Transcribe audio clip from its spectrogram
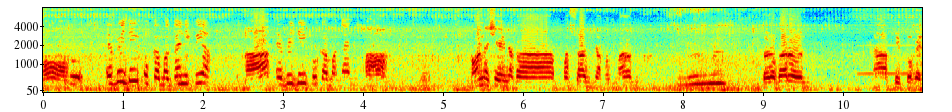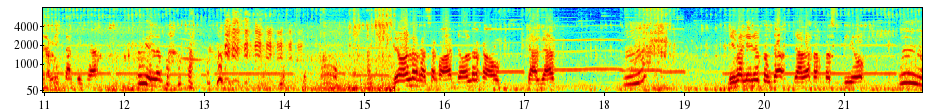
oo so, everyday po ka magani kuya. ha Everyday po ka magani. ah ano na siya nakapasad na kag Hmm. Pero karon na-active ko kay nakita ka. Uy, wala pa. Dollar ka sa kuan, dollar ka o dagat. Hmm? Di ba nino to da- dagat ang Castillo? Hmm.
